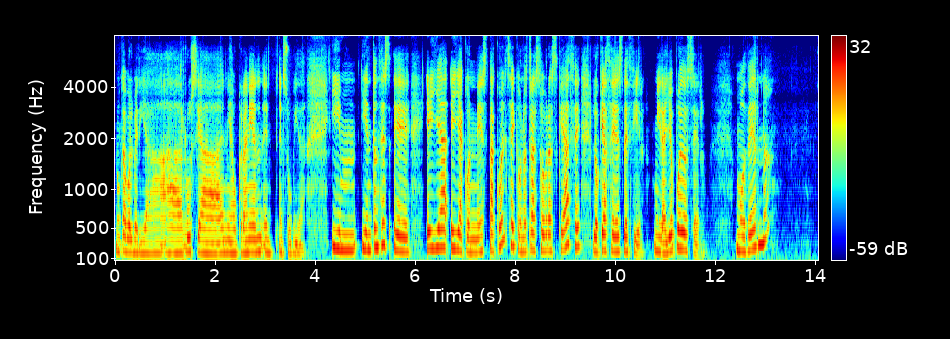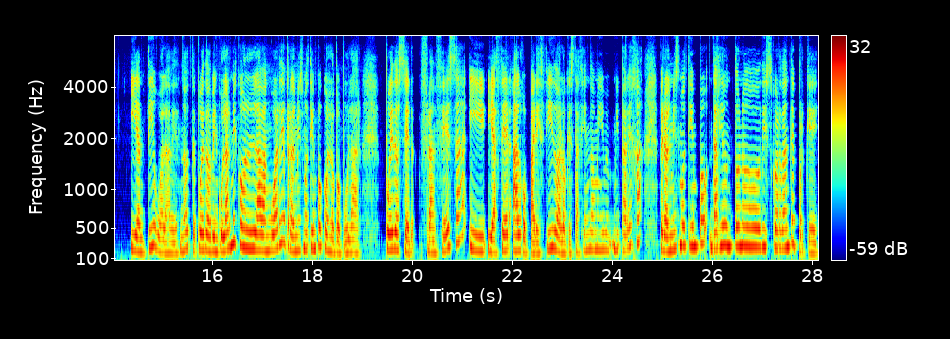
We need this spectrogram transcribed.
nunca volvería a Rusia ni a Ucrania en, su vida. Y, entonces eh, ella, ella con esta colcha y con otras obras que hace, lo que hace es decir, mira, yo puedo ser moderna, y antigua a la vez, ¿no? Te puedo vincularme con la vanguardia, pero al mismo tiempo con lo popular. Puedo ser francesa y, hacer algo parecido a lo que está haciendo mi, pareja, pero al mismo tiempo darle un tono discordante porque,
